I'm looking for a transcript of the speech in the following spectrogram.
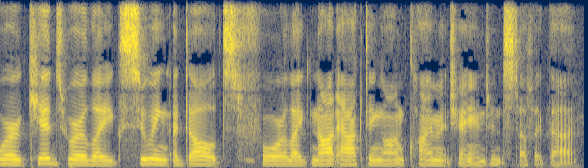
where kids were like suing adults for like not acting on climate change and stuff like that.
